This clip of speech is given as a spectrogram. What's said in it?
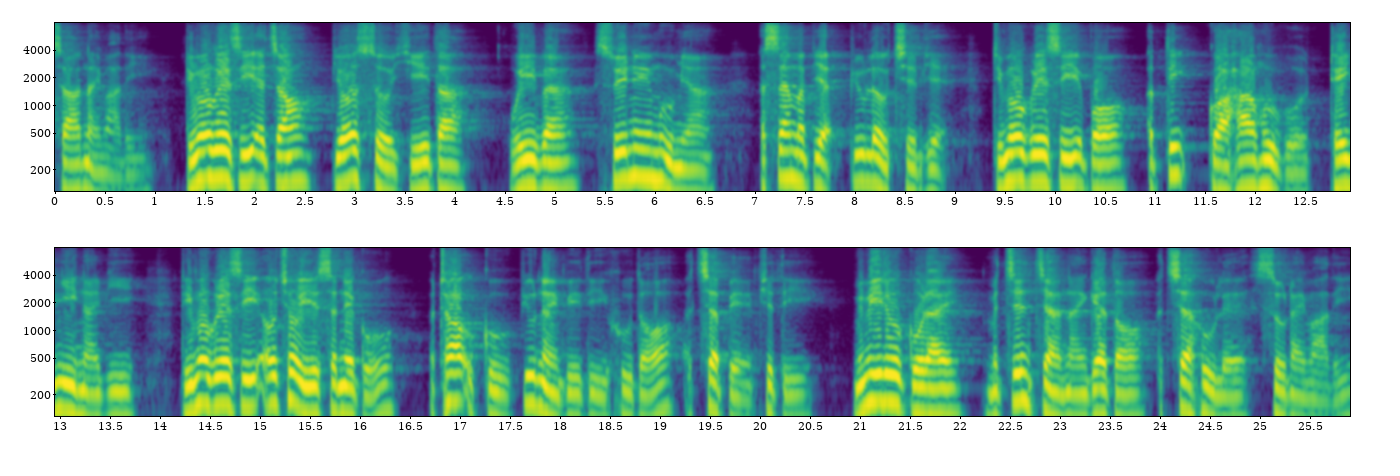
ခြားနိုင်ပါသည်ဒီမိုကရေစီအကြောင်းပြောဆိုရေးသားဝေဖန်ဆွေးနွေးမှုများအဆက်မပြတ်ပြုလုပ်ခြင်းဖြင့်ဒီမိုကရေစီအပေါ်အသည့်ကွာဟမှုကိုထိန်းညှိနိုင်ပြီးဒီမိုကရေစီအုပ်ချုပ်ရေးစနစ်ကို အထောက်အကူပြုနိုင်ပေသည်ဟုသော အချက်ပင်ဖြစ်သည်မိမိတို့ကိုယ်တိုင်မကျင့်ကြံနိုင်ခဲ့သော အချက်ဟုလည်းဆိုနိုင်ပါသည်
